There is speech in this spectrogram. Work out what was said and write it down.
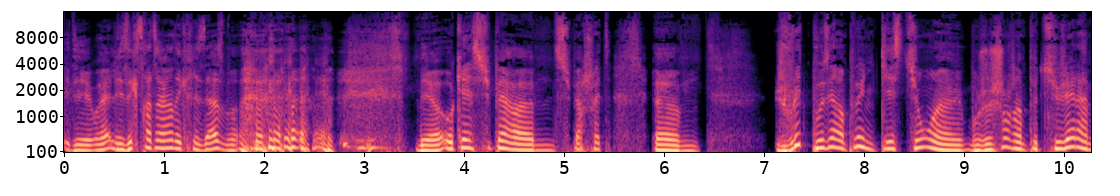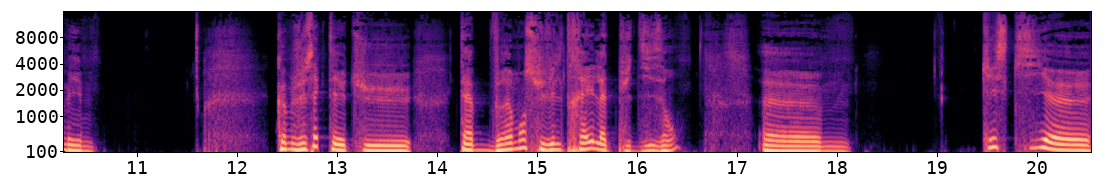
des, ouais, les extraterriens des crises d'asthme. Mais euh, ok, super, euh, super chouette. Euh, je voulais te poser un peu une question. euh, bon, je change un peu de sujet là, mais comme je sais que t'es- tu as vraiment suivi le trail là depuis 10 ans, euh, qu'est-ce qui, euh,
